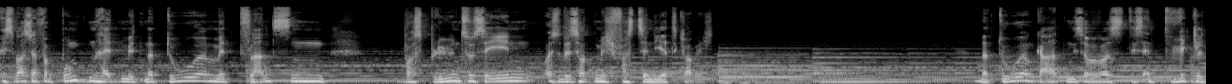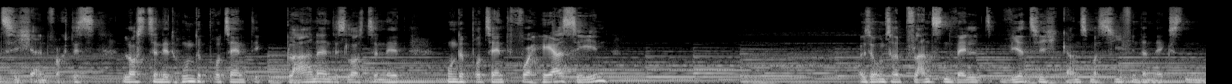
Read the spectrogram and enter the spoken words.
Es war so eine Verbundenheit mit Natur, mit Pflanzen, was blühen zu sehen. Also das hat mich fasziniert, glaube ich. Natur und Garten ist aber was, das entwickelt sich einfach. Das lässt sich nicht hundertprozentig planen, das lässt sich nicht hundertprozentig vorhersehen. Also unsere Pflanzenwelt wird sich ganz massiv in den nächsten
